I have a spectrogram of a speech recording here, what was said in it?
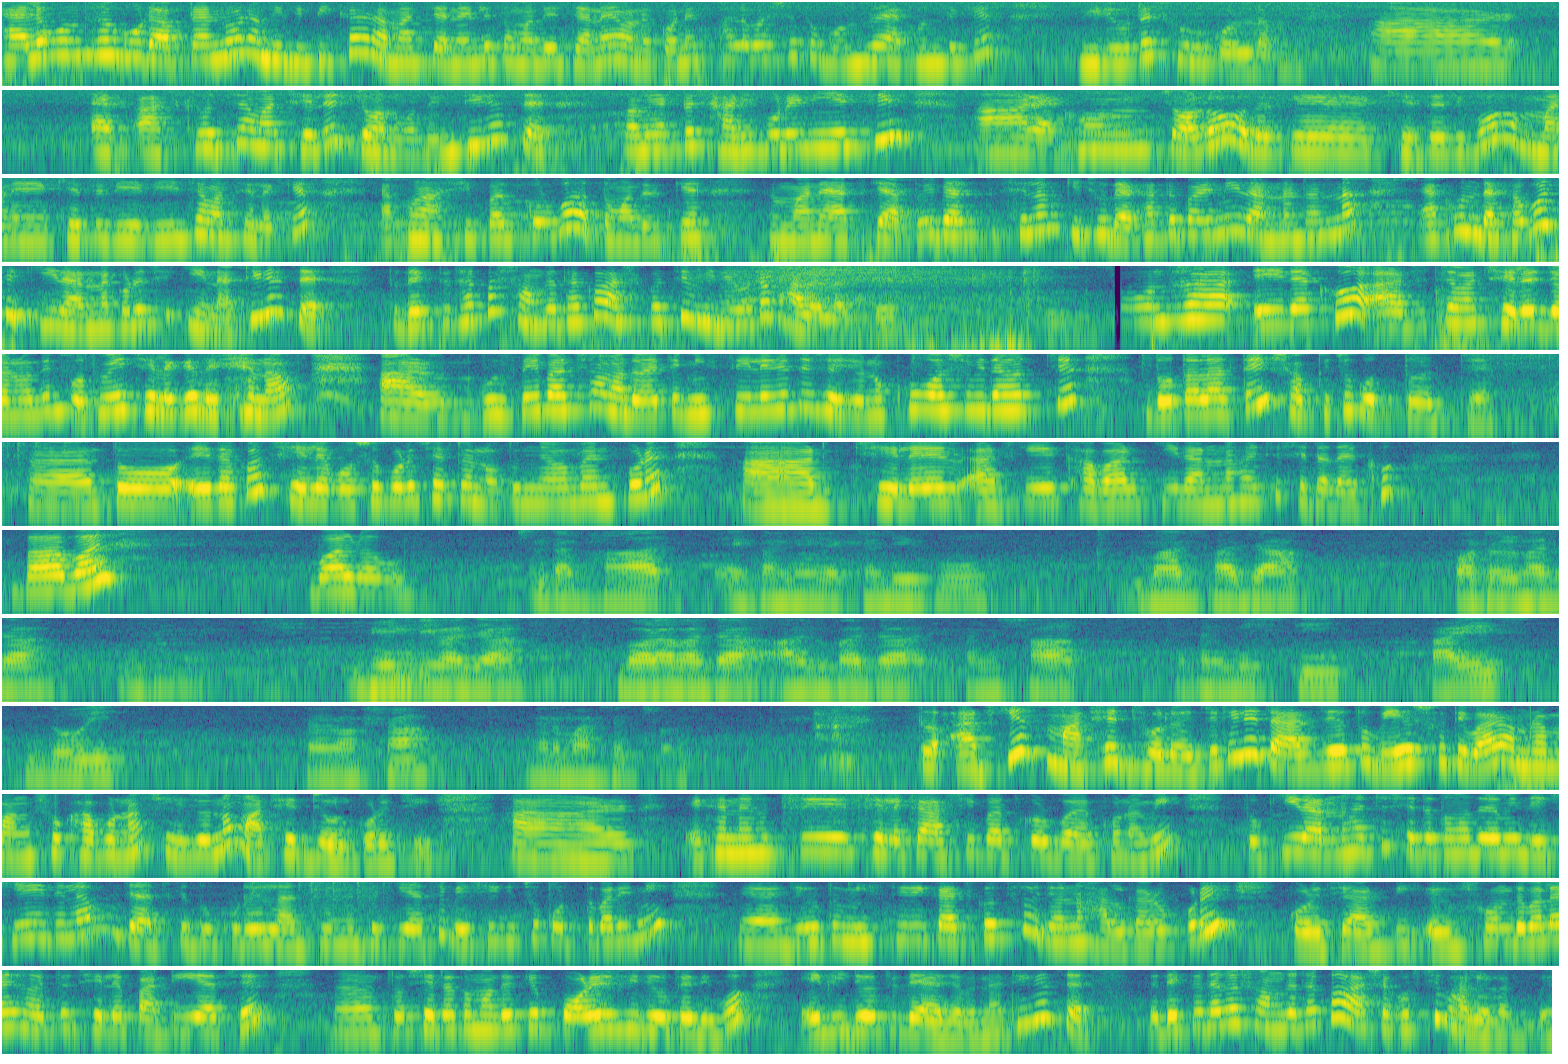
Hello বন্ধুরা, good afternoon. আমি দীপিকা আর আমার চ্যানেলে তোমাদের জানাই অনেক অনেক ভালোবাসা। তো বন্ধুরা, এখন থেকে ভিডিওটা শুরু করলাম। আর আজকে হচ্ছে আমার ছেলের জন্মদিন, ঠিক আছে? তো আমি একটা শাড়ি পরে নিয়েছি। আর এখন চলো ওদেরকে খেতে দিব। মানে খেতে দিয়ে দিয়েছি আমার ছেলেকে। এখন আশীর্বাদ করব। আর তোমাদেরকে মানে আজকে এতই ব্যস্ত ছিলাম, কিছু দেখাতে পারিনি রান্না টান্না। এখন দেখাবো যে কি রান্না করেছি কি না, ঠিক আছে? তো দেখতে থাকো, সঙ্গে থাকো। আশা করছি ভিডিওটা ভালো লাগবে। বন্ধুরা, এই দেখো, আজ হচ্ছে আমার ছেলের জন্মদিন, প্রথমেই ছেলেকে দেখে নাও। আর বুঝতেই পারছ, আমাদের বাড়িতে মিস্ত্রি লেগেছে, সেই জন্য খুব অসুবিধা হচ্ছে, দোতলাতেই সব কিছু করতে হচ্ছে। তো এই দেখো, ছেলে বসে পড়েছে একটা নতুন জামা প্যান্ট পরে, আর ছেলের আজকে খাবার কি রান্না হয়েছে সেটা দেখো। বাবা, বল। বল বাবু। এটা ভাত, এখানে একটা লেবু, মাছ ভাজা, পটল ভাজা ভেন্ডি ভাজা, বড়া ভাজা, আলু ভাজা, এখানে শাক, এখানে মিষ্টি, পায়েস, দই রসা, এখানে মাছের ঝোল। তো আজকে মাছের ঝোল হয়েছে, ঠিক আছে? আজ যেহেতু বৃহস্পতিবার, আমরা মাংস খাব না, সেই জন্য মাছের ঝোল করেছি। আর এখানে হচ্ছে ছেলেকে আশীর্বাদ করব এখন আমি। তো কি রান্না হয়েছে সেটা তোমাদের আমি দেখিয়েই দিলাম যে আজকে দুপুরে লাঞ্চ মেনুতে কী আছে। বেশি কিছু করতে পারিনি। যেহেতু মিস্ত্রি কাজ করছে, ওই জন্য হালকার উপরেই করেছি। আর সন্ধেবেলায় হয়তো ছেলে পাঠিয়ে আছে তো সেটা তোমাদেরকে পরের ভিডিওতে দিব। এই ভিডিওতে দেওয়া যাবে না, ঠিক আছে? তো দেখতে থাকো, সঙ্গে থাকো, আশা করছি ভালো লাগবে।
